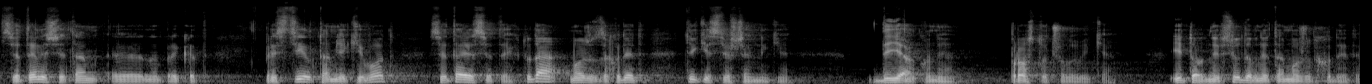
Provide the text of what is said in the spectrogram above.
святилище, там, наприклад, пристіл, там є ківот, святая святих. Туди можуть заходити тільки священники, диякони, просто чоловіки. І то не всюди вони там можуть ходити.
